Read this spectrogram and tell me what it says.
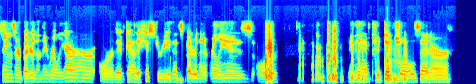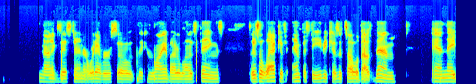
things are better than they really are, or they've got a history that's better than it really is, or maybe they have credentials that are non-existent or whatever so they can lie about a lot of things there's a lack of empathy because it's all about them. And they,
